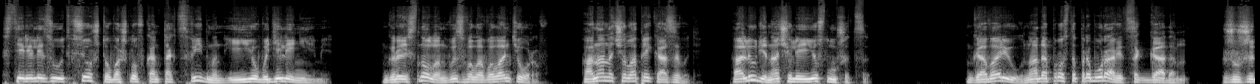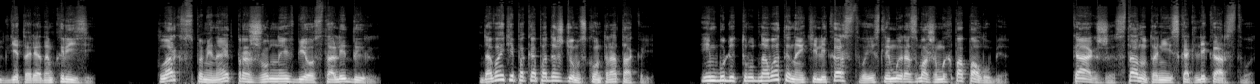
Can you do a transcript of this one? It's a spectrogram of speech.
Стерилизует все, что вошло в контакт с Фридман и ее выделениями. Грейс Нолан вызвала волонтеров. Она начала приказывать, а люди начали ее слушаться. «Говорю, надо просто пробуравиться к гадам», – жужжит где-то рядом Кризи. Кларк вспоминает прожженные в биостали дыры. «Давайте пока подождем с контратакой. Им будет трудновато найти лекарства, если мы размажем их по палубе. Как же, станут они искать лекарства?»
